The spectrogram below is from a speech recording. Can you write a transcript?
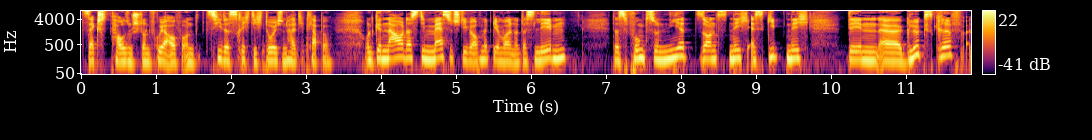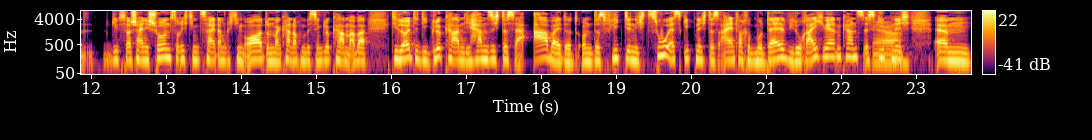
6000 Stunden früher auf und zieh das richtig durch und halt die Klappe. Und genau das ist die Message, die wir auch mitgeben wollen. Und das Leben, das funktioniert sonst nicht. Es gibt nicht den äh, Glücksgriff, gibt's wahrscheinlich schon zur richtigen Zeit am richtigen Ort und man kann auch ein bisschen Glück haben, aber die Leute, die Glück haben, die haben sich das erarbeitet und das fliegt dir nicht zu. Es gibt nicht das einfache Modell, wie du reich werden kannst. Es Ja. gibt nicht ähm,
